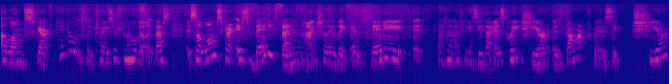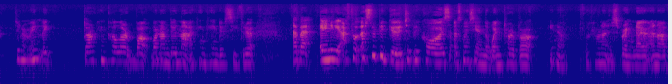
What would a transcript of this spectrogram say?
a long skirt. Kind of looks like trousers when I hold it like this. It's a long skirt. It's very thin, actually. Like it's very. It, I don't know if you can see that. It's quite sheer. It's dark, but it's like sheer. Do you know what I mean? Like dark in colour. But when I'm doing that, I can kind of see through it. Uh, but anyway, I thought this would be good because I was going to say in the winter, but you know, we're coming into spring now, and I've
